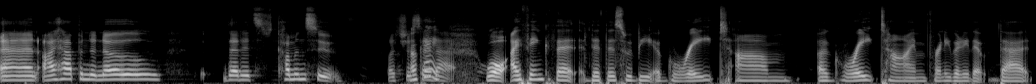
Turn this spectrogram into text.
and I happen to know that it's coming soon. Let's just say Okay. that. Well, I think that that this would be a great um, a great time for anybody that that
